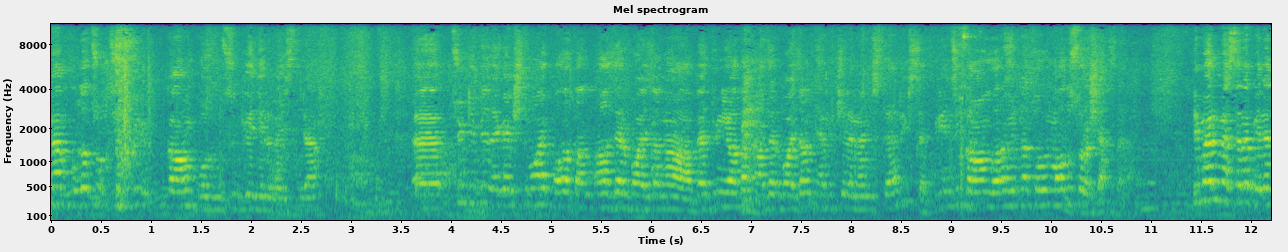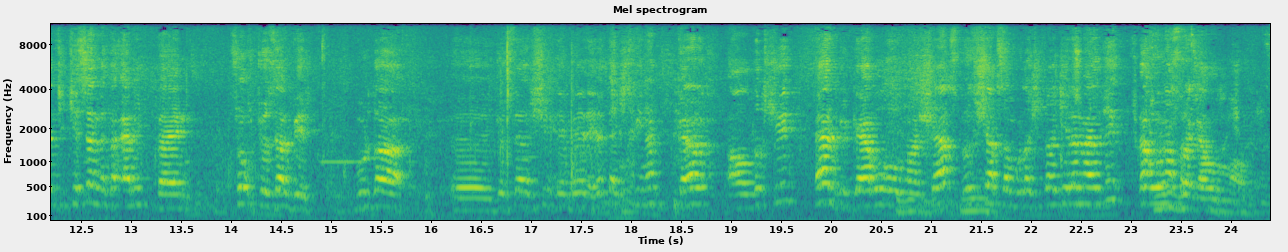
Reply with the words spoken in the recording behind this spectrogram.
Mən burada çox ciddi bir qanun pozuntusunu qeyd etmək istəyirəm. E, çünki biz əgər İctimai Palatanın Azərbaycana və dünyadan Azərbaycanı təbrik eləməni istəyiriksə, birinci qanunlara hörmət olunmalıdır, sonra şəxslərə. Deməli, məsələ belədir ki, keçən dəfə Əlif bəyin çox gözəl bir burada e, göstərişi belə elə təklif ilə qərar aldıq ki, hər bir qəbul olunan şəxs öz şəxsən burada iştirak eləməlidir və ondan sonra qəbul olmalıdır.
